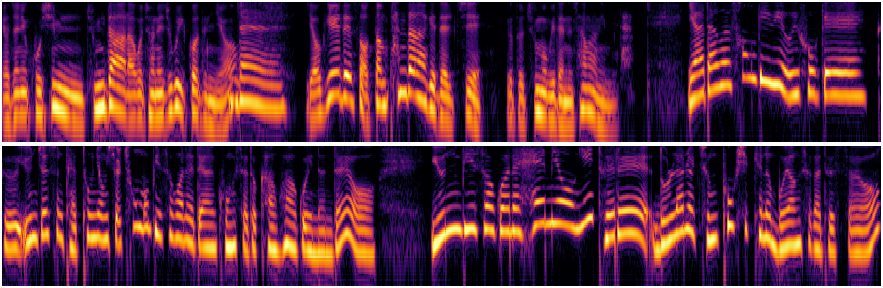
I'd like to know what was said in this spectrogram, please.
여전히 고심 중이다라고 전해지고 있거든요. 네. 여기에 대해서 어떤 판단하게 될지 이것도 주목이 되는 상황입니다. 야당은 성비위 의혹에 그 윤재순 대통령실 총무비서관에 대한 공세도 강화하고 있는데요. 윤 비서관의 해명이 되레 논란을 증폭시키는 모양새가 됐어요.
